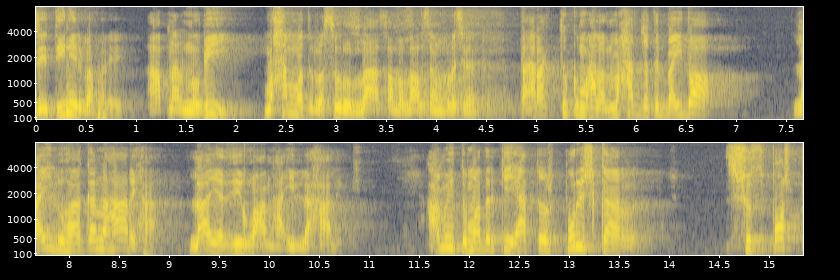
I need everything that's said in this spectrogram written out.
যে দিনের ব্যাপারে আপনার নবী মোহাম্মদ রসুল্লাহ সাল্লাম বলেছিলেন, তারাক্তুকুম আলাল মাহাজ্জাতিল বাইদ, লাইলুহা কানহা রেহা আনহা ইল্লা হালিক। আমি তোমাদেরকে এত পরিষ্কার, সুস্পষ্ট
